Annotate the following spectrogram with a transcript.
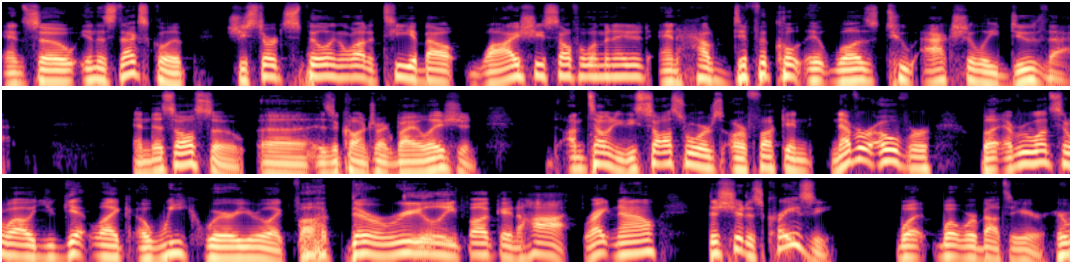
And so in this next clip, she starts spilling a lot of tea about why she self eliminated and how difficult it was to actually do that. And this also uh, is a contract violation. I'm telling you, these sauce wars are fucking never over, but every once in a while you get like a week where you're like, fuck, they're really fucking hot. Right now, this shit is crazy. What what we're about to hear. Here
